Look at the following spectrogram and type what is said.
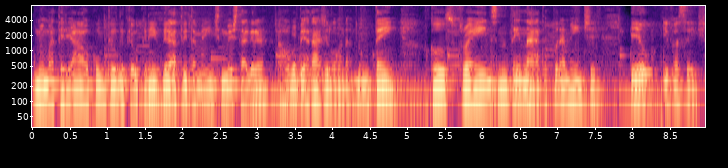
o meu material, o conteúdo que eu crio gratuitamente no meu Instagram, Luna. Não tem close friends, não tem nada, puramente eu e vocês.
